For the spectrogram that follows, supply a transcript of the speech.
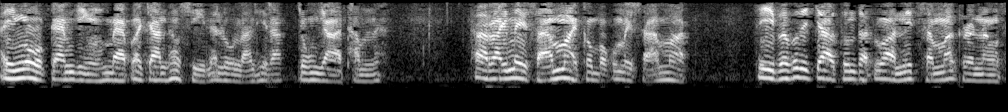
ไอ้โง่แกมยิงแบบอาจารย์ทั้งสี่นะลูกหลานที่รัก จงอย่าทำนะ ถ้าไรไม่สามารถก็บอกว่าไม่สามารถ ที่พระพุทธเจ้าทูลตรัสว่านิสมะกระนังเส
